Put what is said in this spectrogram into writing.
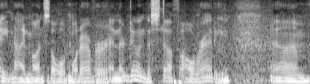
eight, nine months old and whatever, and they're doing this stuff already. Um,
